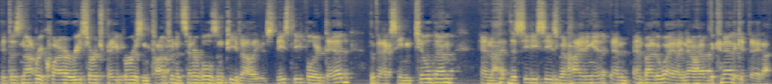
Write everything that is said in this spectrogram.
It does not require research papers and confidence intervals and p values. These people are dead. The vaccine killed them, and the CDC has been hiding it. And, and by the way, I now have the Connecticut data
